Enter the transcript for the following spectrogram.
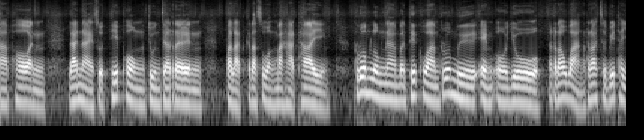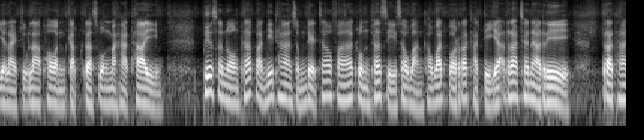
ฬาภรณ์และนายสุทธิพงษ์จุนเจริญ ปลัดกระทรวงมหาดไทย ร่วมลงนามบันทึกความร่วมมือ MOU ระหว่างราชวิทยาลัยจุฬาภรณ์กับกระทรวงมหาดไทย เพื่อสนองพระปณิธานสมเด็จเจ้าฟ้ากรมพระศรีสว่างควัตวรคัตติยราชนารี ประธาน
